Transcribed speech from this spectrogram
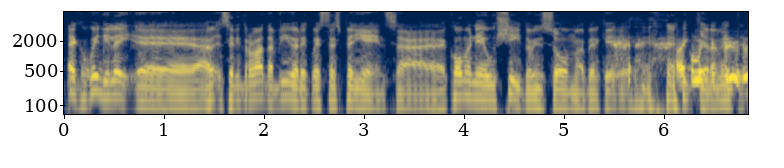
Ecco, quindi lei eh, si è ritrovata a vivere questa esperienza, come ne è uscito insomma, perché allora, chiaramente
